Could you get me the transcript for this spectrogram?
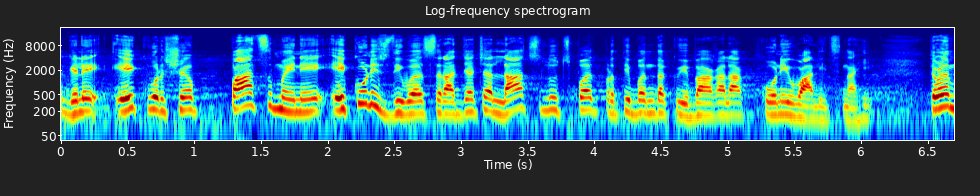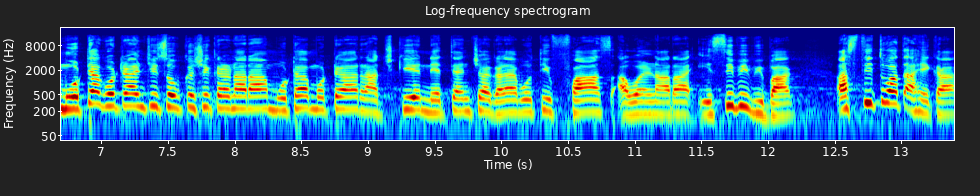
गेले एक वर्ष पाच महिने एकोणीस दिवस राज्याच्या लाचलुचपत प्रतिबंधक विभागाला कोणी वालीच नाही. त्यामुळे मोठ्या घोटाळ्यांची चौकशी करणारा मोठ्या मोठ्या राजकीय नेत्यांच्या गळ्याभोवती फास आवळणारा ए सी बी विभाग अस्तित्वात आहे का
